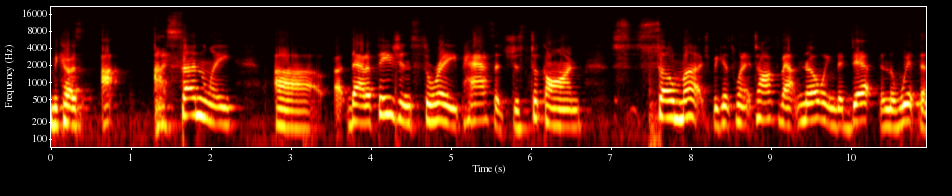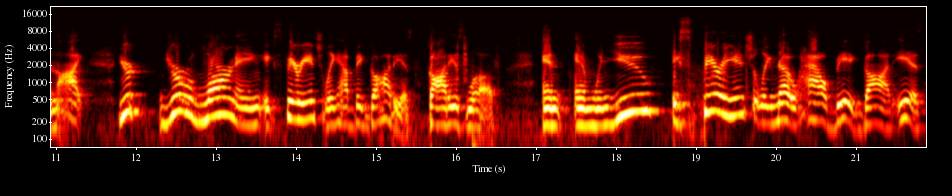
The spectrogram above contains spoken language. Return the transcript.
because I, I suddenly, uh, that Ephesians 3 passage just took on so much because when it talks about knowing the depth and the width and the height, you're, you're learning experientially how big God is. God is love. And, and when you experientially know how big God is,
